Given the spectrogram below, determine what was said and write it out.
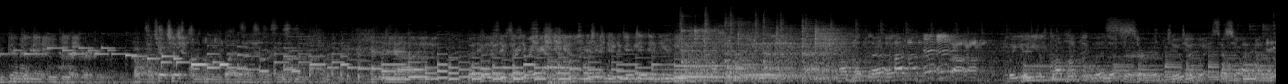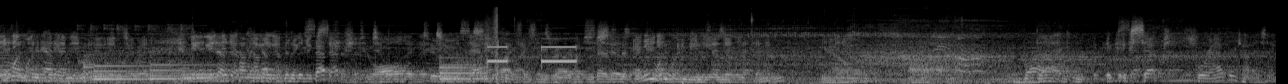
you're gonna be hurt. It's just unpleasant. It's not. And uh, but it was a great challenge, and you did you we used a public listserv to do it, so anyone could have input into it. And we ended up coming up with an exception to all the to the sample licensing law, which says that anyone can use anything, you know, uh, but except for advertising.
